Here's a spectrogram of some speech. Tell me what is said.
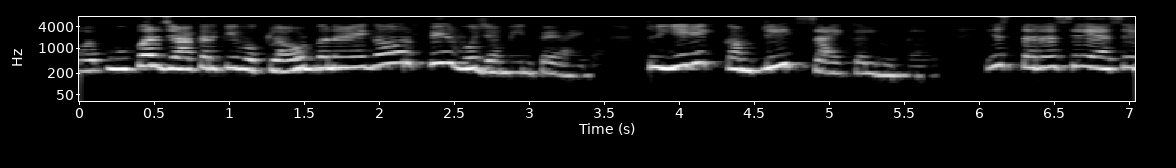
और ऊपर जाकर के वो क्लाउड बनाएगा और फिर वो ज़मीन पे आएगा। तो ये एक कंप्लीट साइकिल होता है। इस तरह से ऐसे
